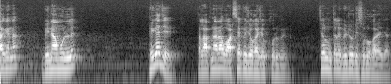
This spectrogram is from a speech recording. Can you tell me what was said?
লাগে না, বিনামূল্যে। ঠিক আছে? তাহলে আপনারা হোয়াটসঅ্যাপে যোগাযোগ করবেন। চলুন তাহলে ভিডিওটি শুরু করা যাক।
